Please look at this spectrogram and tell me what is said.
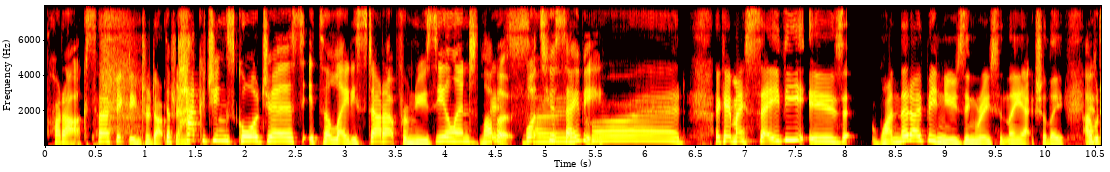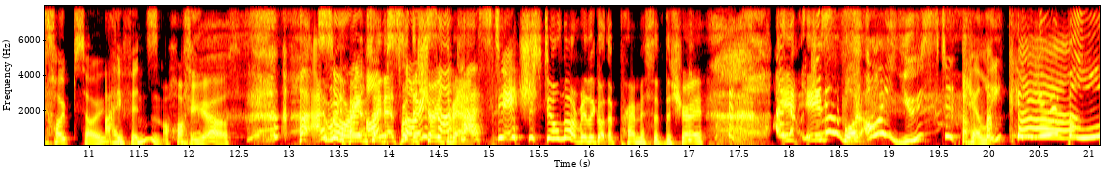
products. perfect introduction. The packaging's gorgeous. It's a lady startup from New Zealand. Love It's it. What's your so savvy? good. Okay, my savvy is one that I've been using recently. Actually, I would hope so. I- if it's mm, oh yes, I would Sorry, hope so. I'm That's what the so show's sarcastic. about. She's still not really got the premise of the show. It you is- know what? I used it, Kelly. Can you believe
